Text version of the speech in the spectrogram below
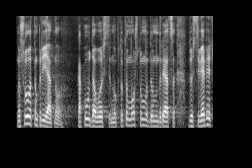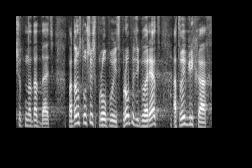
Ну что в этом приятного? Какое удовольствие? Ну кто-то может умудряться, то есть тебе опять что-то надо отдать. Потом слушаешь проповедь. Проповеди говорят о твоих грехах.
